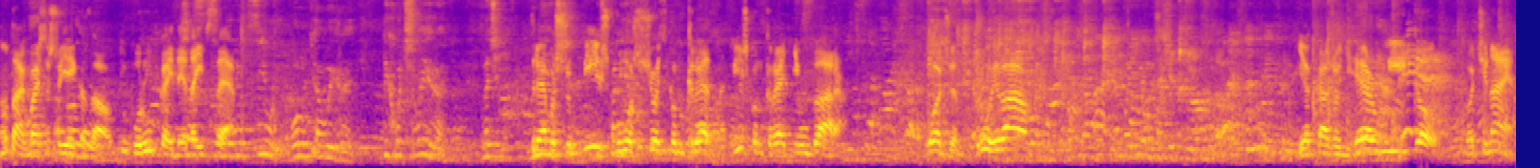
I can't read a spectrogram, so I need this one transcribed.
Ну так, бачите, що я й казав. Тупо рубка йде, да і все. Сейчас силы, он у тебя выиграет. Ты хочешь выиграть, значит... Треба, щоб більш було щось конкретне, більш конкретні удари. Отже, другий раунд. Як кажуть, here we go. Починаємо.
